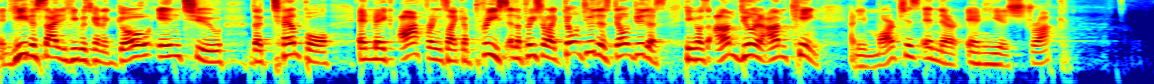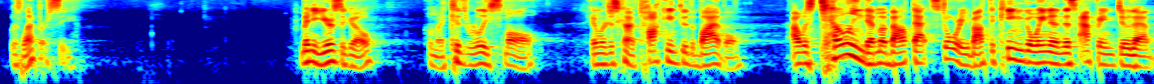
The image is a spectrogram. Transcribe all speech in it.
And he decided he was going to go into the temple and make offerings like a priest. And the priests are like, don't do this, don't do this. He goes, I'm doing it, I'm king. And he marches in there and he is struck with leprosy. Many years ago, when my kids were really small, and we're just kind of talking through the Bible, I was telling them about that story, about the king going in and this happening to them.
